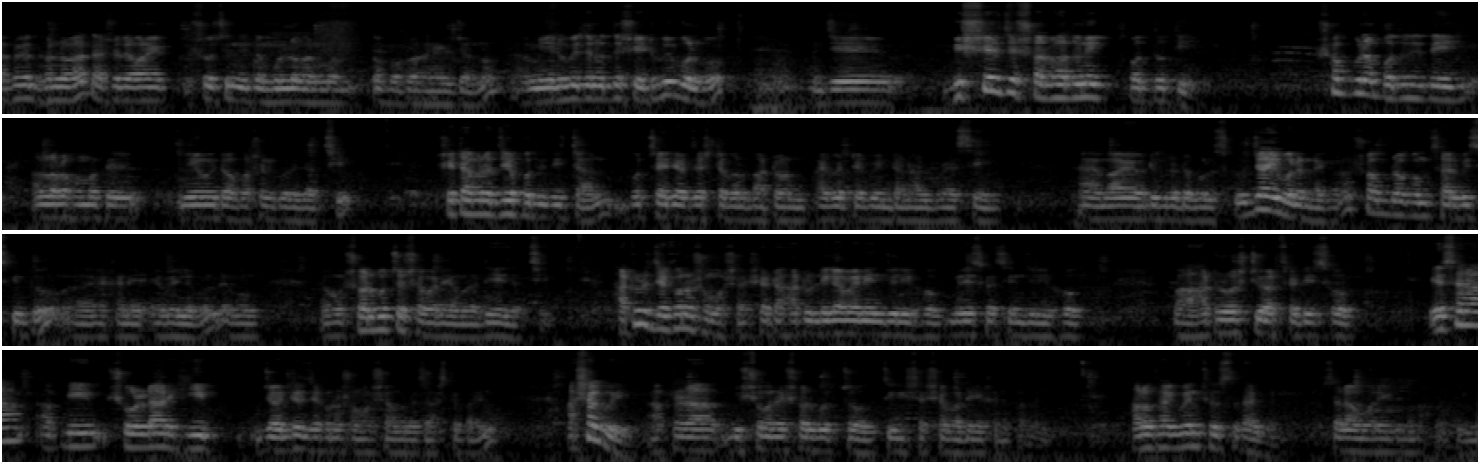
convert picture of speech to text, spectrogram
আপনাকে ধন্যবাদ। আসলে অনেক সুচিন্তিত, মূল্যবান মন্তব্য প্রদানের জন্য। আমি রোগীদের উদ্দেশ্যে এটুকুই বলব যে, বিশ্বের যে সর্বাধুনিক পদ্ধতি সবগুলো পদ্ধতিতেই আল্লাহ রহমতে নিয়মিত অপারেশন করে যাচ্ছি। সেটা আমরা যে পদ্ধতি চান both side adjustable button fibre tape internal bracing biodegradable screw যাই বলেন না কেন, সব রকম সার্ভিস কিন্তু এখানে অ্যাভেলেবল এবং এবং সর্বোচ্চ সেবাটি আমরা দিয়ে যাচ্ছি। হাঁটুর যে কোনো সমস্যা, সেটা হাঁটুর লিগামেন্ট ইঞ্জুরি হোক মেনিসকাস ইঞ্জুরি হোক, বা হাঁটুর অস্টিওআর্থ্রাইটিস হোক, এছাড়া আপনি শোল্ডার হিপ জয়েন্টের যে কোনো সমস্যা কাছে আসতে পারেন। আশা করি আপনারা বিশ্বমানের সর্বোচ্চ চিকিৎসা সেবাটি এখানে পাবেন। ভালো থাকবেন, সুস্থ থাকবেন। আসসালামু আলাইকুম রহমতুল্লাহ।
